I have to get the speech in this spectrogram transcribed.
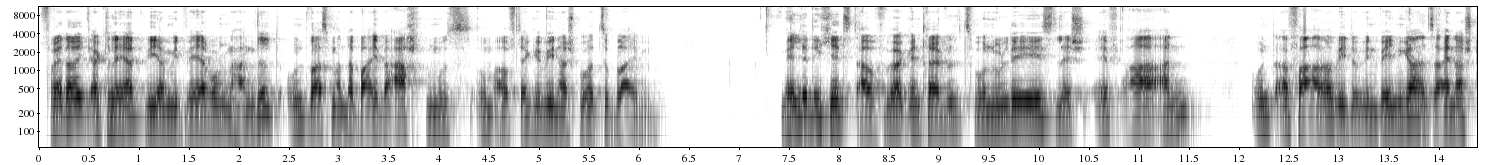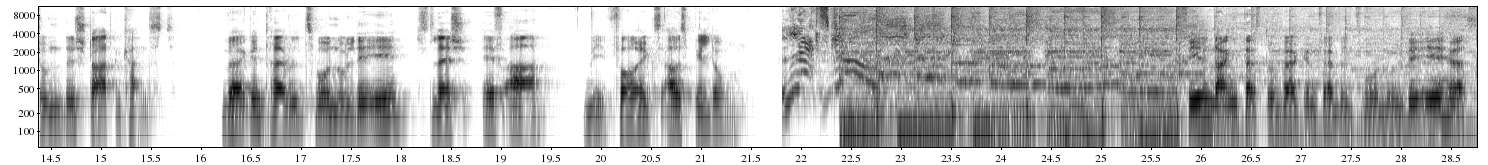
Frederik erklärt, wie er mit Währungen handelt und was man dabei beachten muss, um auf der Gewinnerspur zu bleiben. Melde dich jetzt auf workandtravel20.de slash fa an und erfahre, wie du in weniger als einer Stunde starten kannst. workandtravel20.de slash fa wie Forex Ausbildung. Vielen Dank, dass du workandtravel20.de hörst.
